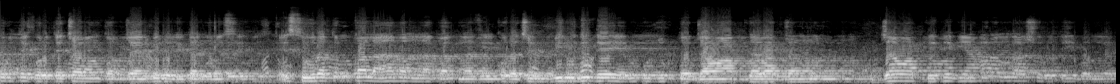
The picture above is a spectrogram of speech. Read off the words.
করতে করতে চরম পর্যায়ের বিরোধিতা করেছে। এই সুরাতুল কালাম আল্লাহ পাক নাযিল করেছেন বিরোধীদের উপযুক্ত জবাব দেওয়ার জন্য। জবাব দিতে গিয়ে আমার আল্লাহ শুরুতেই বললেন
